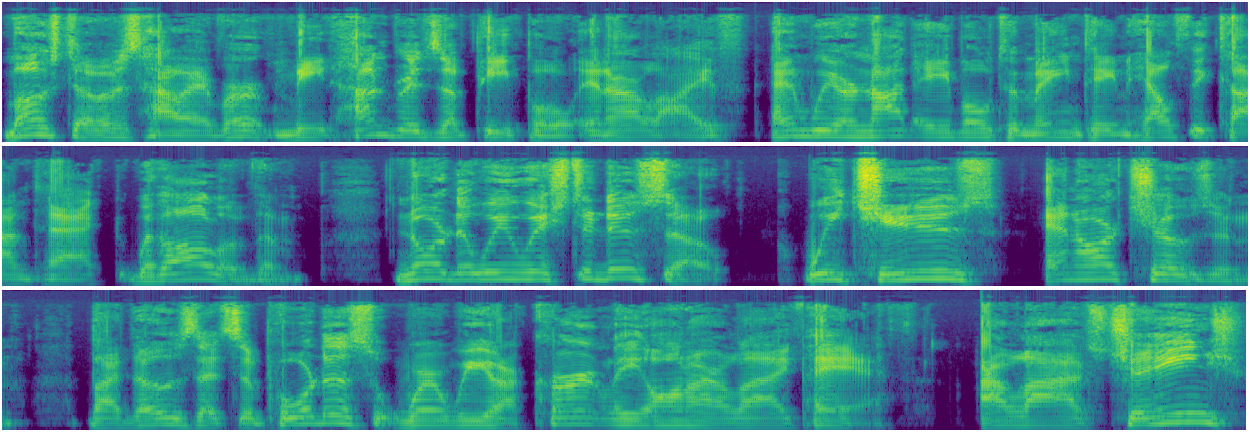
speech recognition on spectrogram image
Most of us, however, meet hundreds of people in our life, and we are not able to maintain healthy contact with all of them, nor do we wish to do so. We choose and are chosen by those that support us where we are currently on our life path. Our lives change,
